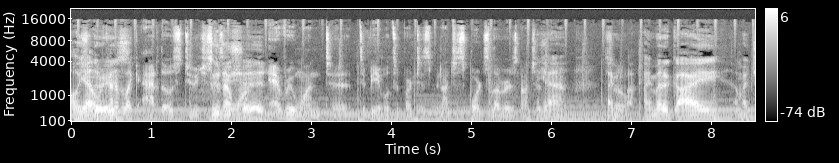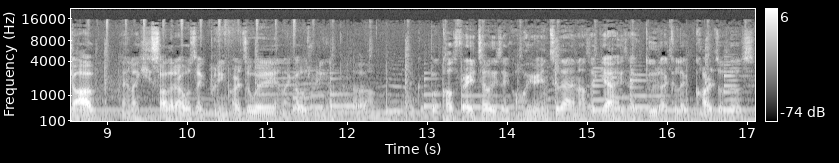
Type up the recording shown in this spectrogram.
Oh, yeah, so I would there kind of like add those too, just because I want should. everyone to to be able to participate, not just sports lovers, not just Yeah. I, I met a guy at my job, and like he saw that I was like putting cards away, and like I was reading a um, like a book called Fairy Tail. He's like, "Oh, you're into that?" And I was like, "Yeah." He's like, "Dude, I collect cards of those,"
